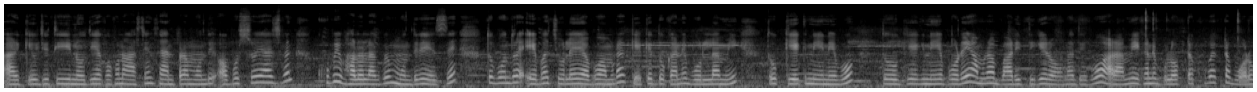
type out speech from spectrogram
আর কেউ যদি নদিয়া কখনো আসেন, স্যানপাড়া মন্দির অবশ্যই আসবেন। খুবই ভালো লাগবে মন্দিরে এসে। তো বন্ধুরা, এবার চলে যাব আমরা কেকের দোকানে, বললামই। তো কেক নিয়ে নেব। তো কেক নিয়ে পরে আমরা বাড়ির দিকে রওনা দেব। আর আমি এখানে ব্লগটা খুব একটা বড়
